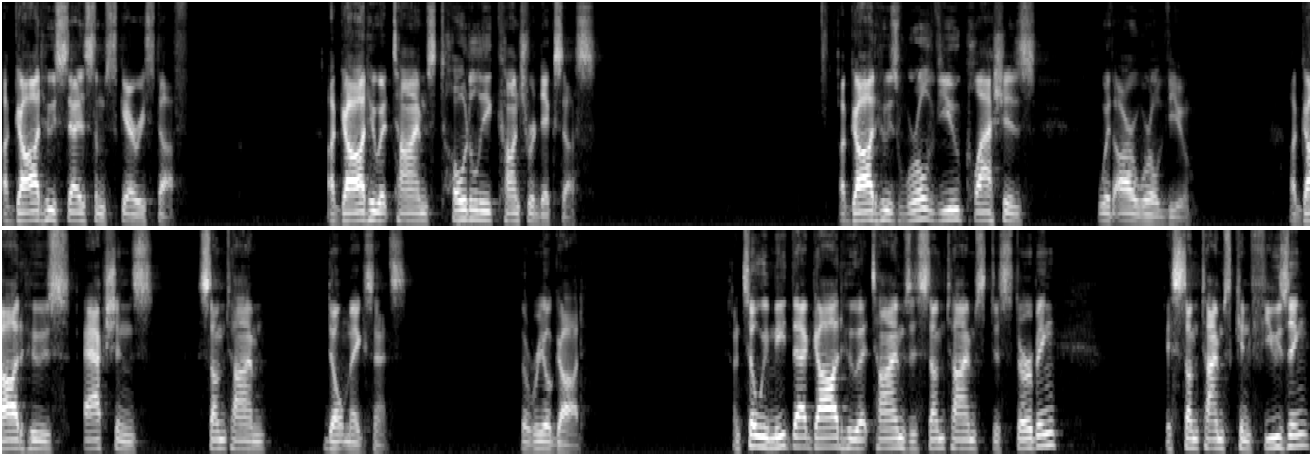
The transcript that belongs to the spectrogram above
A God who says some scary stuff a God who at times totally contradicts us, a God whose worldview clashes with our worldview, a God whose actions sometimes don't make sense, the real God. Until we meet that God who at times is sometimes disturbing, is sometimes confusing,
